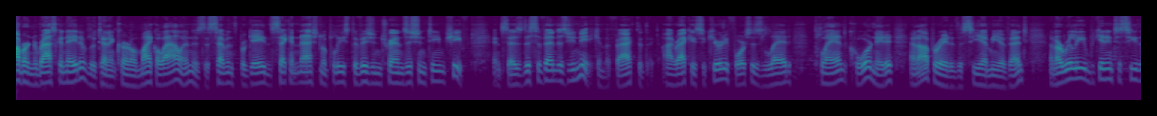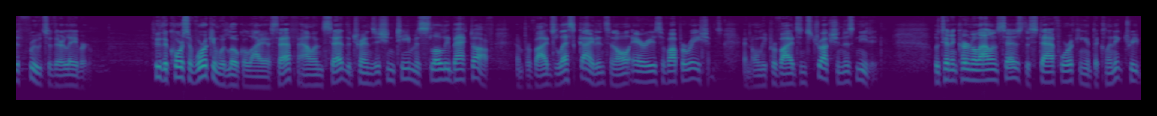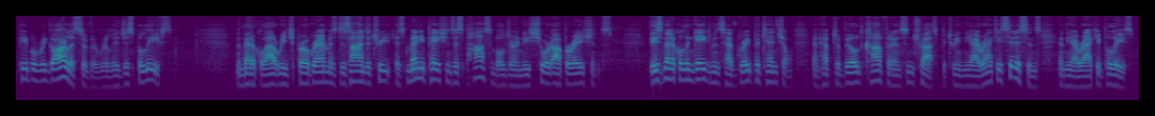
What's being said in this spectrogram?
Auburn, Nebraska native Lieutenant Colonel Michael Allen is the 7th Brigade 2nd National Police Division Transition Team Chief and says this event is unique in the fact that the Iraqi security forces led, planned, coordinated, and operated the CME event and are really beginning to see the fruits of their labor. Through the course of working with local ISF, Allen said the transition team has slowly backed off and provides less guidance in all areas of operations and only provides instruction as needed. Lieutenant Colonel Allen says the staff working at the clinic treat people regardless of their religious beliefs. The medical outreach program is designed to treat as many patients as possible during these short operations. These medical engagements have great potential and help to build confidence and trust between the Iraqi citizens and the Iraqi police.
